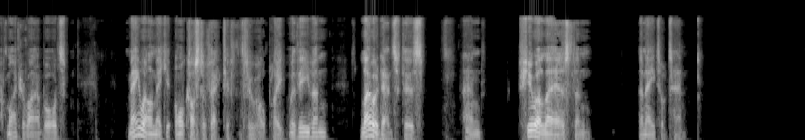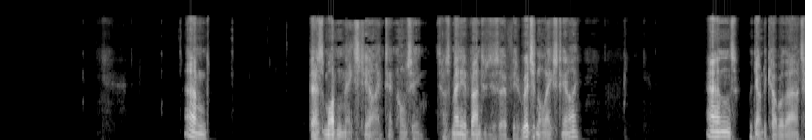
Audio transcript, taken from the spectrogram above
of microvia boards may well make it more cost-effective than through-hole plate with even lower densities and fewer layers than, than 8 or 10. And there's modern HDI technology. It has many advantages over the original HDI. And we're going to cover that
